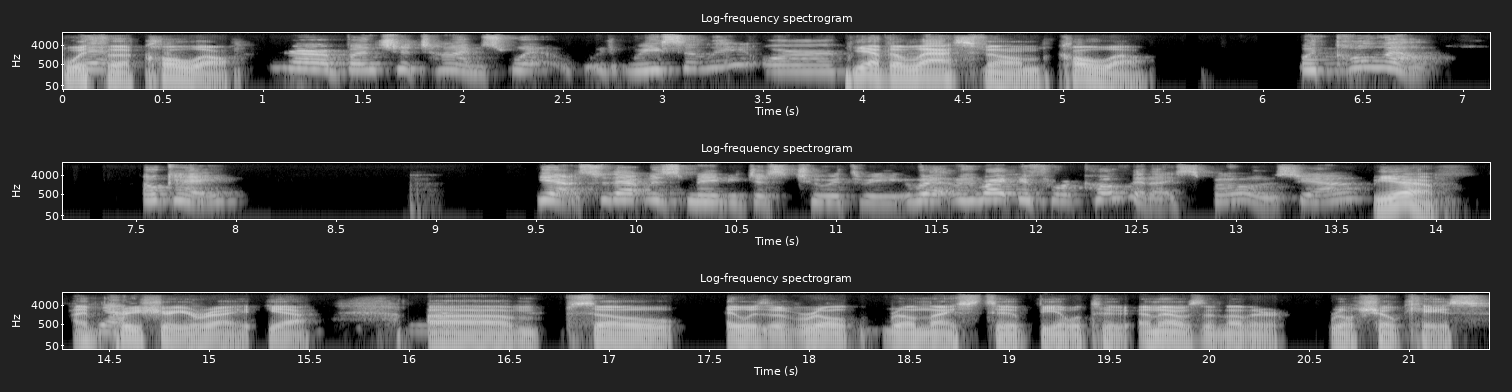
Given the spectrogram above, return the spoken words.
with uh, Colewell. There are a bunch of times. What, recently or Yeah, the last film, Colewell. with Colewell? Okay. Yeah, so that was maybe just two or three, right before COVID, I suppose. Yeah. Yeah, I'm Yeah. pretty sure you're right. Yeah. Um, so it was a real, real nice to be able to, and that was another real showcase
